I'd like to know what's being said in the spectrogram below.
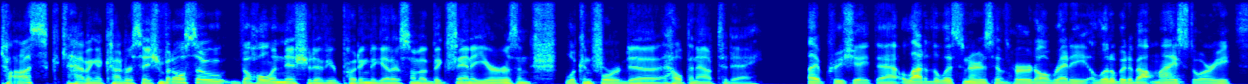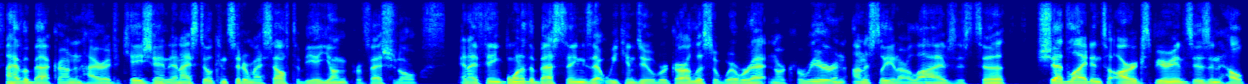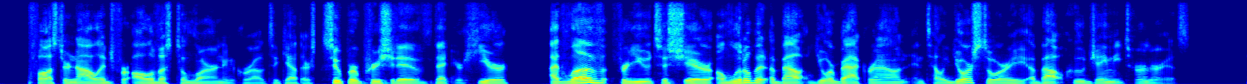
to us having a conversation, but also the whole initiative you're putting together. So I'm a big fan of yours and looking forward to helping out today. I appreciate that. A lot of the listeners have heard already a little bit about my story. I have a background in higher education and I still consider myself to be a young professional. And I think one of the best things that we can do, regardless of where we're at in our career and honestly in our lives, is to shed light into our experiences and help foster knowledge for all of us to learn and grow together. Super appreciative that you're here. I'd love for you to share a little bit about your background and tell your story about who Jamie Turner is.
